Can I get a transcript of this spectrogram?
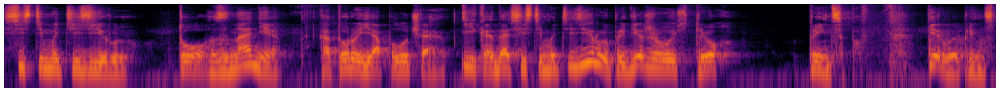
систематизирую то знание, которое я получаю. И когда систематизирую, придерживаюсь трех принципов. Первый принцип.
